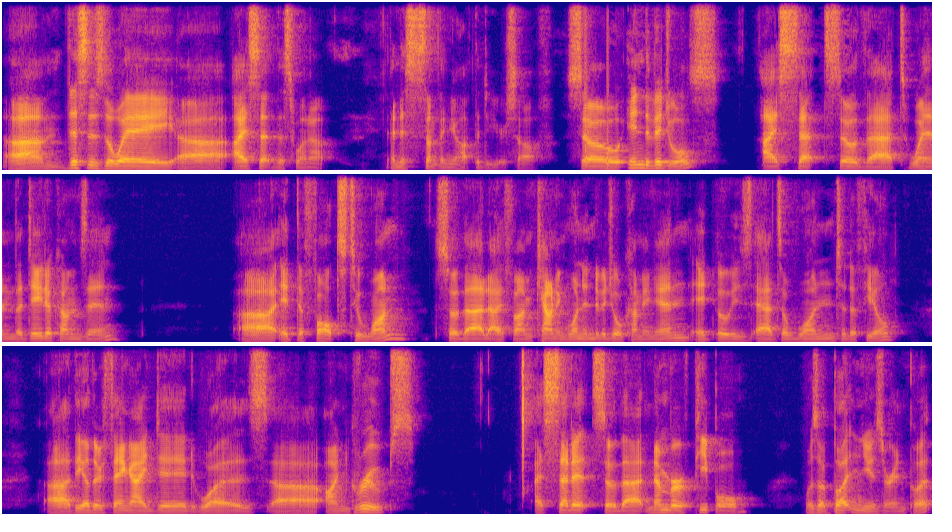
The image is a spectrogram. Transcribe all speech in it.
Um, this is the way uh, I set this one up. And this is something you'll have to do yourself. So individuals, I set so that when the data comes in, uh, it defaults to one so that if I'm counting one individual coming in, it always adds a one to the field. Uh, the other thing I did was uh, on groups, I set it so that number of people was a button user input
